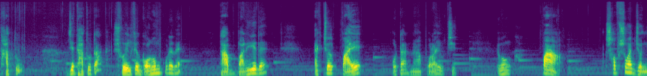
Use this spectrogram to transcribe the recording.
ধাতু, যে ধাতুটা শরীরকে গরম করে দেয়, তাপ বাড়িয়ে দেয় অ্যাকচুয়াল পায়ে ওটা না পড়াই উচিত। এবং পা সবসময়ের জন্য,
